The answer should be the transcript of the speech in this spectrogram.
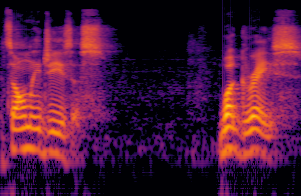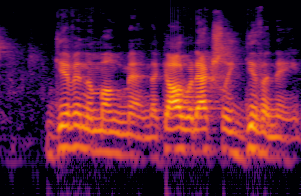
It's only Jesus. What grace given among men that God would actually give a name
